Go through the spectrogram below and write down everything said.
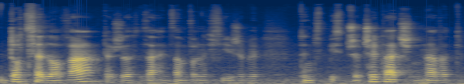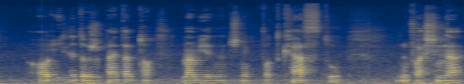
docelowa, także zachęcam w wolnej chwili, żeby ten wpis przeczytać. Nawet o ile dobrze pamiętam, to mam jeden odcinek podcastu właśnie na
